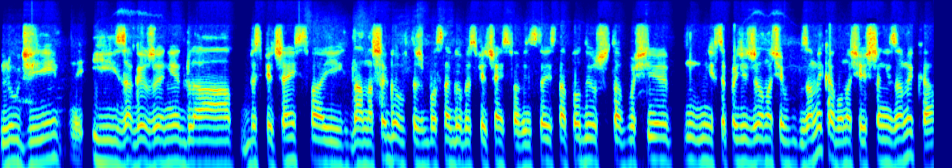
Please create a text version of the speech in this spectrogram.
ludzi i zagrożenie dla bezpieczeństwa i dla naszego też własnego bezpieczeństwa. Więc to jest ta podróż, ta właściwie, nie chcę powiedzieć, że ona się zamyka, bo ona się jeszcze nie zamyka.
